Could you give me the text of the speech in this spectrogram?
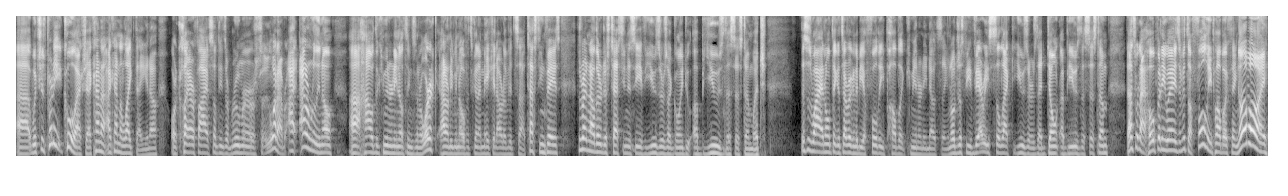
Uh, which is pretty cool actually. I kind of I kind of like that, you know, or clarify if something's a rumor or whatever. I, I don't really know uh, how the community note thing's going to work. I don't even know if it's going to make it out of its uh, testing phase because right now they're just testing to see if users are going to abuse the system, which this is why I don't think it's ever going to be a fully public community notes thing. It'll just be very select users that don't abuse the system. That's what I hope, anyways. If it's a fully public thing, oh boy,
